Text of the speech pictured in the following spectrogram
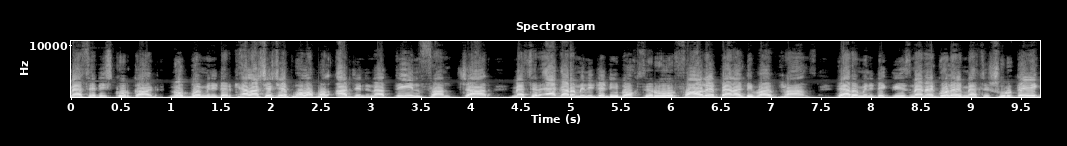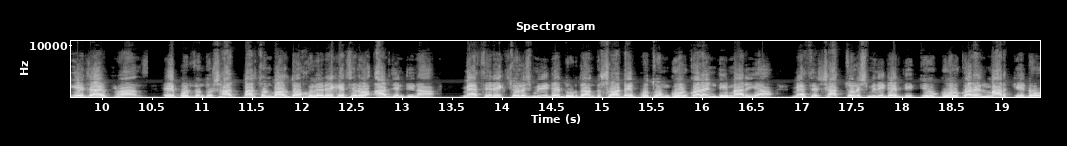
ম্যাচের স্কোর কার্ড। নব্বই মিনিটের খেলা শেষে ফলাফল আর্জেন্টিনা তিন, ফ্রান্স চার। ম্যাচের এগারো মিনিটে ডিবক্সে রোহর ফাউলে পেনাল্টি পায় ফ্রান্স। তেরো মিনিটে গ্রিজম্যানের গোলে ম্যাচের শুরুতে এগিয়ে যায় ফ্রান্স। এ পর্যন্ত ষাট পার্সেন্ট বল দখলে রেখেছিল আর্জেন্টিনা। ম্যাচের একচল্লিশ মিনিটে দুর্দান্ত শটে প্রথম গোল করেন ডি মারিয়া। ম্যাচের সাতচল্লিশ মিনিটে দ্বিতীয় গোল করেন মার্কেডো।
